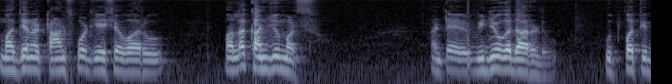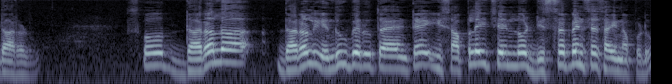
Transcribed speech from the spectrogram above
మధ్యన ట్రాన్స్పోర్ట్ చేసేవారు మళ్ళీ కన్జ్యూమర్స్ అంటే వినియోగదారులు ఉత్పత్తిదారులు. సో ధరల ధరలు ఎందుకు పెరుగుతాయంటే ఈ సప్లై చైన్లో డిస్టర్బెన్సెస్ అయినప్పుడు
